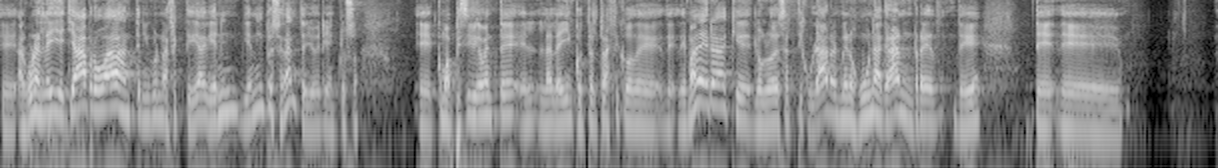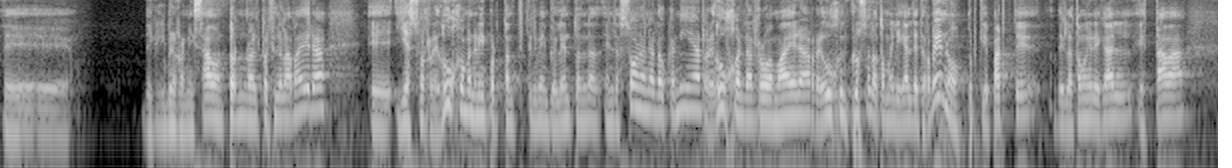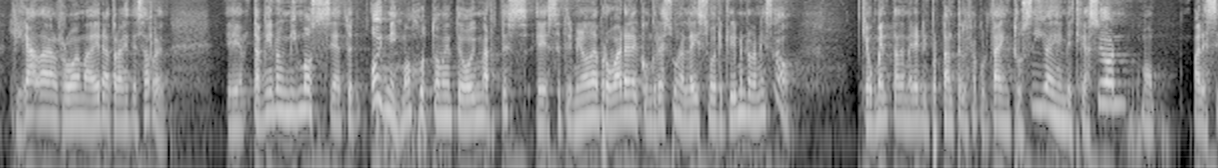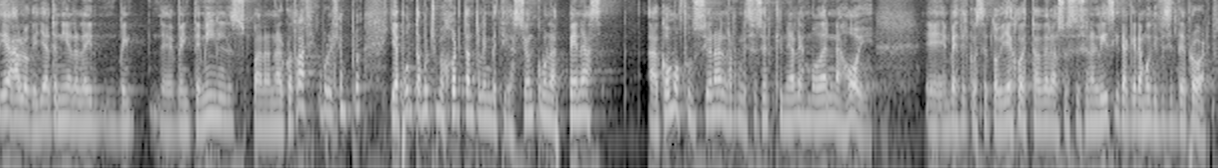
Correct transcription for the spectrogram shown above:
Eh, algunas leyes ya aprobadas han tenido una efectividad bien, bien impresionante, yo diría incluso. como específicamente la ley en contra del tráfico de, de, madera, que logró desarticular al menos una gran red de, de de, crimen organizado en torno al tráfico de la madera, eh, y eso redujo de manera importante el crimen violento en la, en la, zona, en la Araucanía, redujo el robo de madera, redujo incluso la toma ilegal de terrenos, porque parte de la toma ilegal estaba ligada al robo de madera a través de esa red. Eh, también hoy mismo, hoy mismo, justamente hoy martes, eh, se terminó de aprobar en el Congreso una ley sobre crimen organizado, que aumenta de manera importante las facultades intrusivas de investigación, como parecía a lo que ya tenía la ley 20.000 para narcotráfico, por ejemplo, y apunta mucho mejor tanto la investigación como las penas a cómo funcionan las organizaciones criminales modernas hoy, eh, en vez del concepto viejo esta de la asociación ilícita que era muy difícil de probar.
